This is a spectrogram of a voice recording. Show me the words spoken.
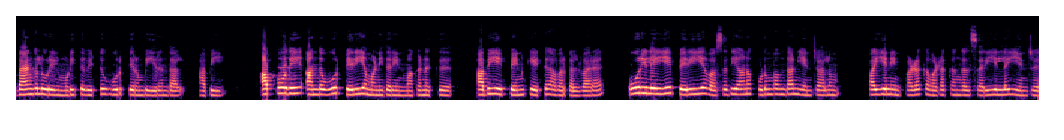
பெங்களூரில் முடித்துவிட்டு ஊர் திரும்பி இருந்தாள் அபி. அப்போதே அந்த ஊர் பெரிய மனிதரின் மகனுக்கு அபியை பெண் கேட்டு அவர்கள் வர ஊரிலேயே பெரிய வசதியான குடும்பம்தான் என்றாலும் பையனின் பழக்க வழக்கங்கள் சரியில்லை என்று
